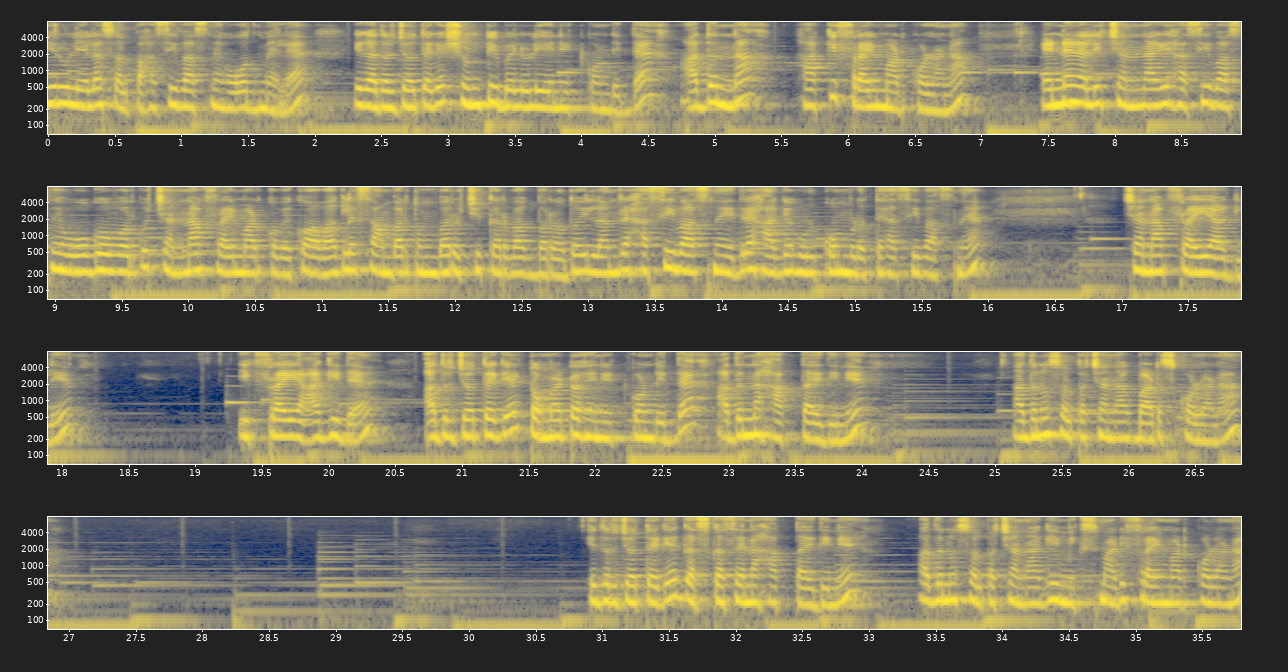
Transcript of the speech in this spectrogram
ಈರುಳ್ಳಿ ಎಲ್ಲ ಸ್ವಲ್ಪ ಹಸಿ ವಾಸನೆ ಹೋದ್ಮೇಲೆ ಈಗ ಅದ್ರ ಜೊತೆಗೆ ಶುಂಠಿ ಬೆಳ್ಳುಳ್ಳಿ ಏನು ಇಟ್ಕೊಂಡಿದ್ದೆ, ಅದನ್ನು ಹಾಕಿ ಫ್ರೈ ಮಾಡ್ಕೊಳ್ಳೋಣ. ಎಣ್ಣೆಯಲ್ಲಿ ಚೆನ್ನಾಗಿ ಹಸಿ ವಾಸನೆ ಹೋಗೋವರೆಗೂ ಚೆನ್ನಾಗಿ ಫ್ರೈ ಮಾಡ್ಕೋಬೇಕು. ಆವಾಗಲೇ ಸಾಂಬಾರು ತುಂಬ ರುಚಿಕರವಾಗಿ ಬರೋದು. ಇಲ್ಲಾಂದರೆ ಹಸಿ ವಾಸನೆ ಇದ್ದರೆ ಹಾಗೆ ಉಳ್ಕೊಂಬಿಡುತ್ತೆ ಹಸಿ ವಾಸನೆ. ಚೆನ್ನಾಗಿ ಫ್ರೈ ಆಗಲಿ. ಈಗ ಫ್ರೈ ಆಗಿದೆ. ಅದ್ರ ಜೊತೆಗೆ ಟೊಮೆಟೊ ಏನು ಇಟ್ಕೊಂಡಿದ್ದೆ. ಅದನ್ನು ಹಾಕ್ತಾಯಿದ್ದೀನಿ ಅದನ್ನು ಸ್ವಲ್ಪ ಚೆನ್ನಾಗಿ ಬಾಡಿಸ್ಕೊಳ್ಳೋಣ. ಇದ್ರ ಜೊತೆಗೆ ಗಸಗಸೆನ ಹಾಕ್ತಾಯಿದ್ದೀನಿ ಅದನ್ನು ಸ್ವಲ್ಪ ಚೆನ್ನಾಗಿ ಮಿಕ್ಸ್ ಮಾಡಿ ಫ್ರೈ ಮಾಡ್ಕೊಳ್ಳೋಣ.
